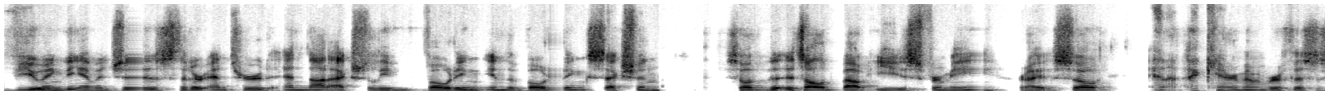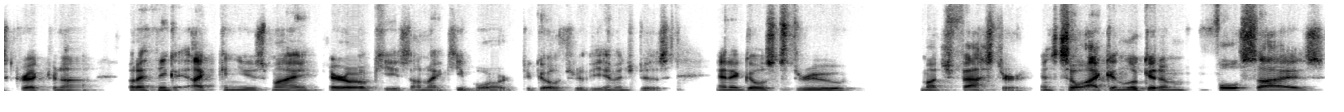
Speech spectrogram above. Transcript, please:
viewing the images that are entered and not actually voting in the voting section, so it's all about ease for me, right? So, and I can't remember if this is correct or not, but I think I can use my arrow keys on my keyboard to go through the images and it goes through much faster. And so I can look at them full size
